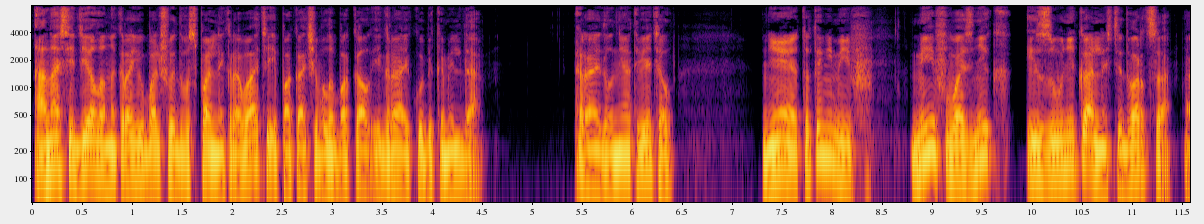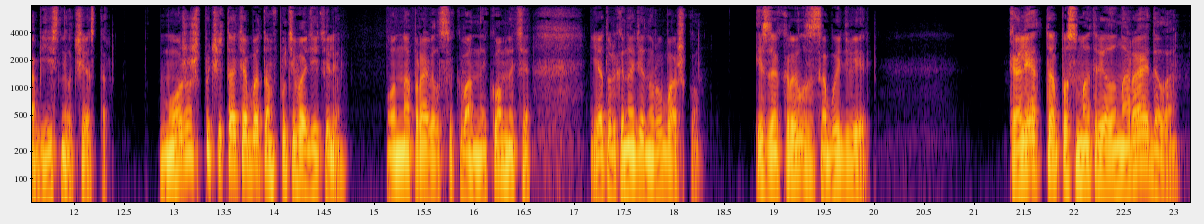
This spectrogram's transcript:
Она сидела на краю большой двуспальной кровати и покачивала бокал, играя кубиками льда. Райдел не ответил. «Нет, это не миф. Миф возник из-за уникальности дворца», — объяснил Честер. «Можешь почитать об этом в путеводителе». Он направился к ванной комнате. «Я только надену рубашку». И закрыл за собой дверь. Калетта посмотрела на Райдела —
